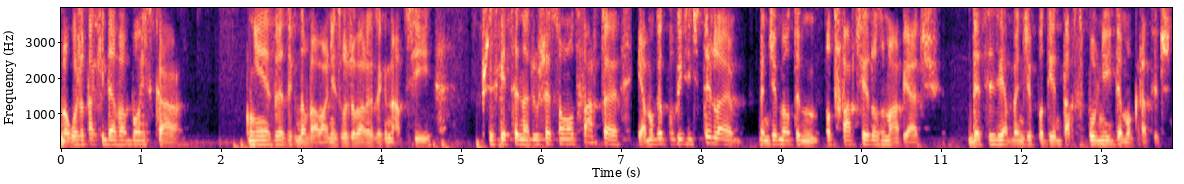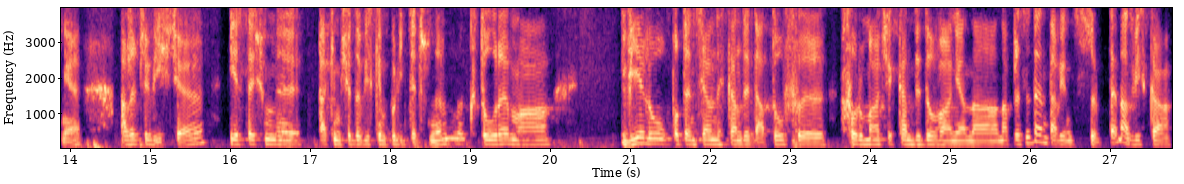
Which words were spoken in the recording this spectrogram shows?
Małgorzata Kidawa-Błońska nie zrezygnowała, nie złożyła rezygnacji. Wszystkie scenariusze są otwarte. Ja mogę powiedzieć tyle. Będziemy o tym otwarcie rozmawiać. Decyzja będzie podjęta wspólnie i demokratycznie, a rzeczywiście jesteśmy takim środowiskiem politycznym, które ma wielu potencjalnych kandydatów y, w formacie kandydowania na, na prezydenta, więc te nazwiska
